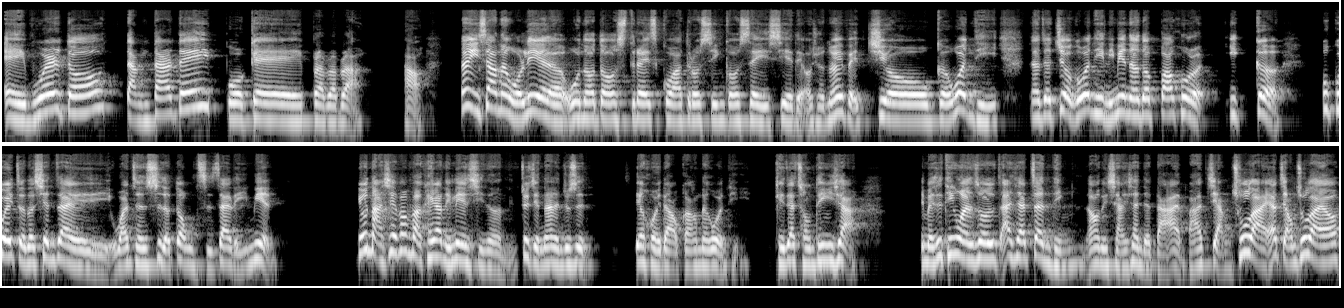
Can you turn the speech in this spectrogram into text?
He vuelto tan tarde porque bla bla bla。好。那以上呢，我列了 uno dos tres cuatro cinco seis siete ocho nueve 九个问题。那这九个问题里面呢，都包括了一个不规则的现在完成式的动词在里面。有哪些方法可以让你练习呢？最简单的就是直接回答我刚刚那个问题，可以再重听一下。你每次听完的时候按下暂停，然后你想一下你的答案，把它讲出来，要讲出来哦。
